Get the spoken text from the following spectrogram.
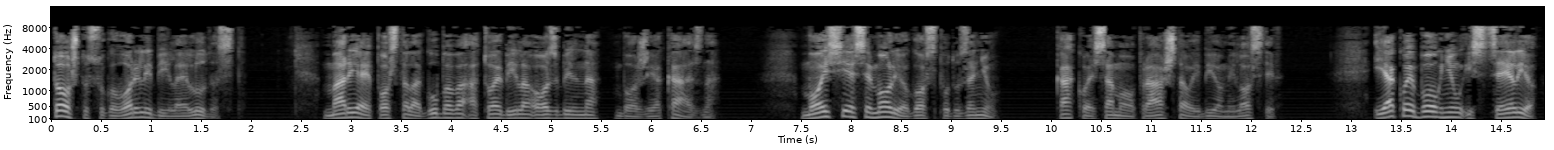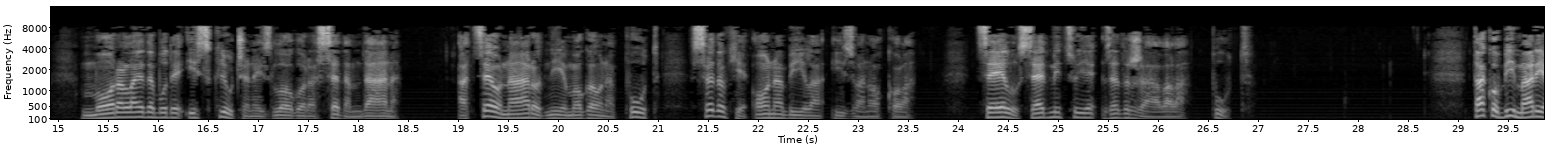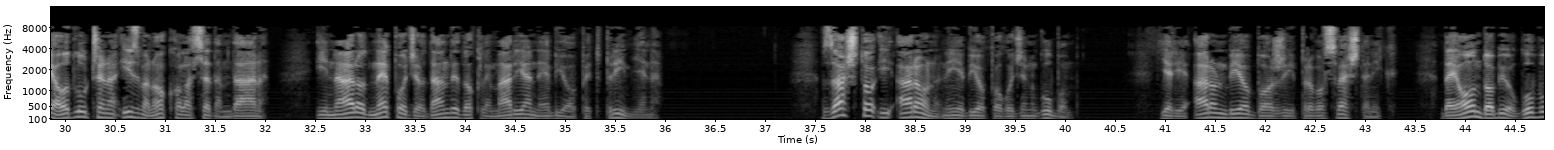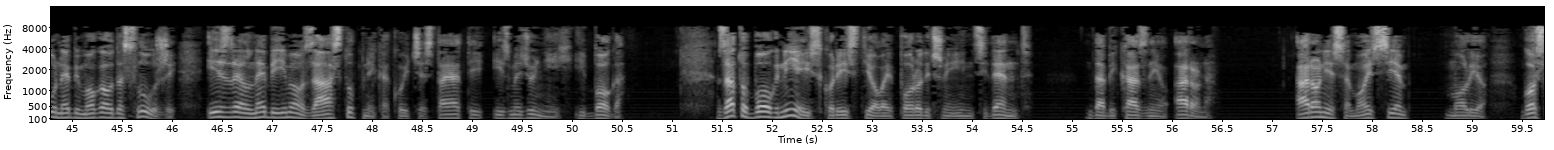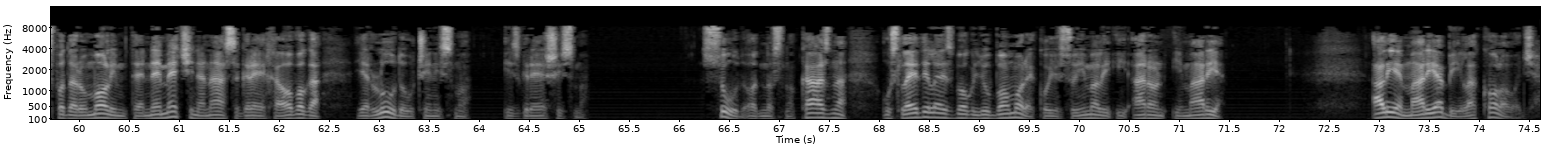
To što su govorili bila je ludost. Marija je postala gubava, a to je bila ozbiljna Božja kazna. Mojsije se molio gospodu za nju, kako je samo opraštao i bio milostiv. Iako je Bog nju iscelio, morala je da bude isključena iz logora sedam dana a ceo narod nije mogao na put, sve dok je ona bila izvan okola. Celu sedmicu je zadržavala put. Tako bi Marija odlučena izvan okola sedam dana, i narod ne pođe odande dokle Marija ne bi opet primljena. Zašto i Aron nije bio pogođen gubom? Jer je Aron bio Boži prvosveštenik. Da je on dobio gubu, ne bi mogao da služi. Izrael ne bi imao zastupnika koji će stajati između njih i Boga. Zato Bog nije iskoristio ovaj porodični incident da bi kaznio Arona. Aron je sa Mojsijem molio, gospodaru molim te, ne meći na nas greha ovoga, jer ludo učinismo, izgreši smo. Sud, odnosno kazna, usledila je zbog ljubomore koju su imali i Aron i Marija ali je Marija bila kolovođa.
